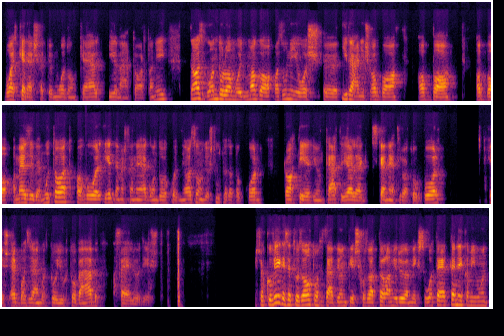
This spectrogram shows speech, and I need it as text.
vagy kereshető módon kell nyilvántartani. De azt gondolom, hogy maga az uniós irány is abba, abba, abba a mezőben mutat, ahol érdemes lenne elgondolkodni azon, hogy a struktúradatokon térjünk át a jelenleg iratokból, és ebbe az irányba toljuk tovább a fejlődést. És akkor végezetül az automatizált döntéshozattal, amiről még szót tehetnék, ami mond,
